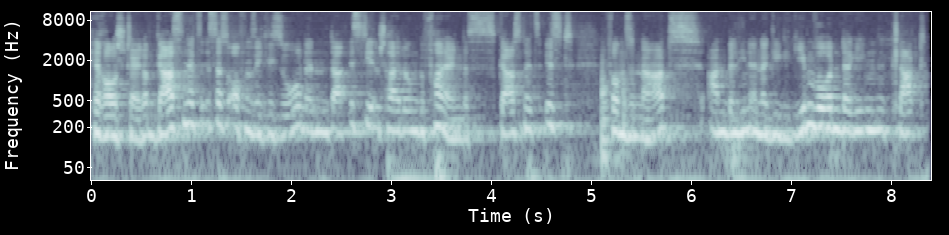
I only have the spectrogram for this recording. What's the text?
herausstellt. Am Gasnetz ist das offensichtlich so, denn da ist die Entscheidung gefallen. Das Gasnetz ist vom Senat an Berlin Energie gegeben worden. Dagegen klagt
